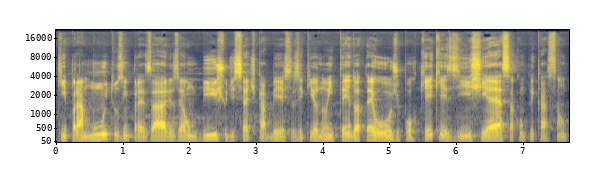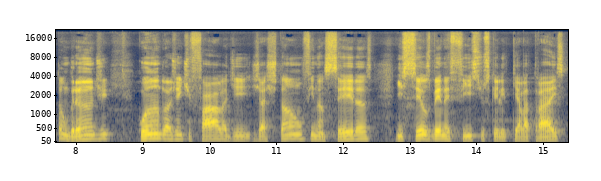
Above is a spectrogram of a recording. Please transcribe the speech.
que para muitos empresários é um bicho de sete cabeças e que eu não entendo até hoje por que, que existe essa complicação tão grande quando a gente fala de gestão financeira e seus benefícios que, ele, que ela traz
